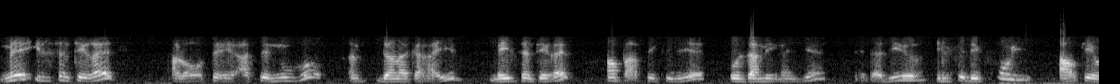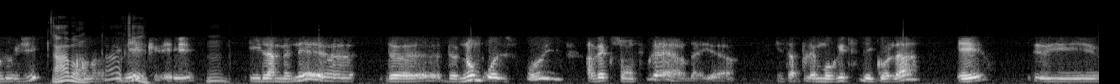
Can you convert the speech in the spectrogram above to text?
mais il s'intéresse, alors c'est assez nouveau hein, dans la Caraïbe, mais il s'intéresse en particulier aux Amérindiens, c'est-à-dire il fait des fouilles archéologiques Ah en ah, et Hmm. il a mené euh, de, de nombreuses fouilles avec son frère d'ailleurs, qui s'appelait Maurice Nicolas, et, et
